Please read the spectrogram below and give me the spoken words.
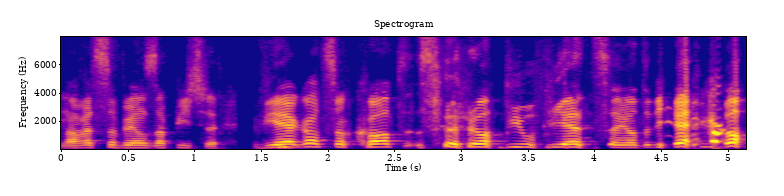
Nawet sobie ją zapiszę. Wiego, co kot zrobił więcej od niego.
